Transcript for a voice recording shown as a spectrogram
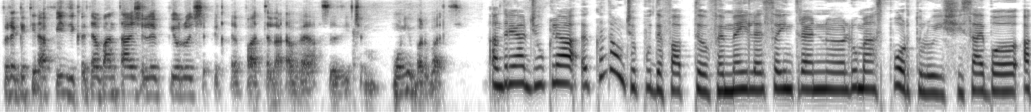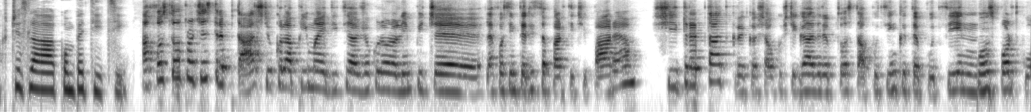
pregătirea fizică, de avantajele biologice pe care poate l-ar avea, să zicem, unii bărbați. Andreea Giuclea, când au început, de fapt, femeile să intre în lumea sportului și să aibă acces la competiții? A fost un proces treptat. Știu că la prima ediție a Jocurilor Olimpice le-a fost interzisă participarea și treptat cred că și-au câștigat dreptul ăsta puțin câte puțin, un sport cu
